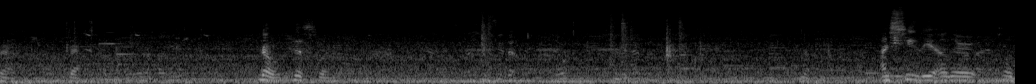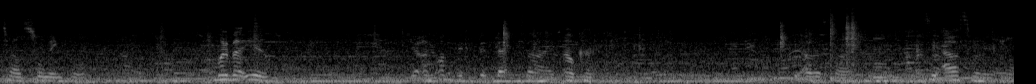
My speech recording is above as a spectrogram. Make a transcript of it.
back. Back. No, this one. No. I see the other hotel swimming pool. What about you? Yeah, I'm on the, that side, Okay. the other side. Mm. I see our swimming pool.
